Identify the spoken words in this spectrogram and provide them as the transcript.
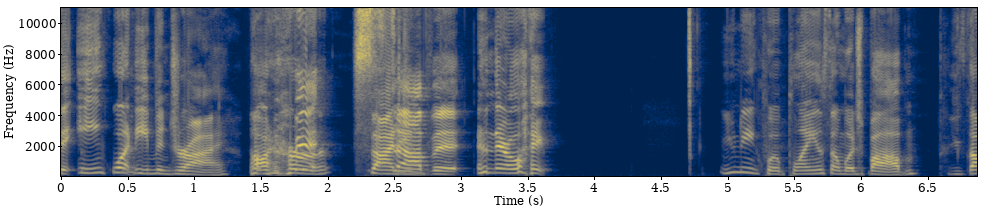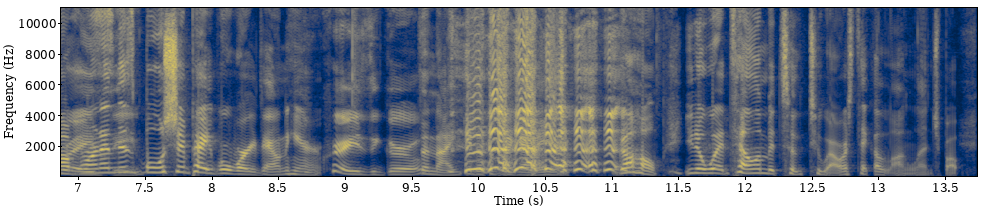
The ink wasn't even dry on her signing. Stop it. And they're like, you need to quit playing so much, Bob. You Stop crazy. running this bullshit paperwork down here. Crazy girl. Tonight, the fuck out of here. Go home. You know what? Tell him it took two hours. Take a long lunch, Bob.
